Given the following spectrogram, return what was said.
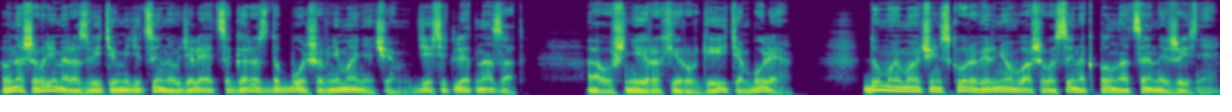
В наше время развитию медицины уделяется гораздо больше внимания, чем 10 лет назад. А уж нейрохирургии тем более. Думаю, мы очень скоро вернем вашего сына к полноценной жизни.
